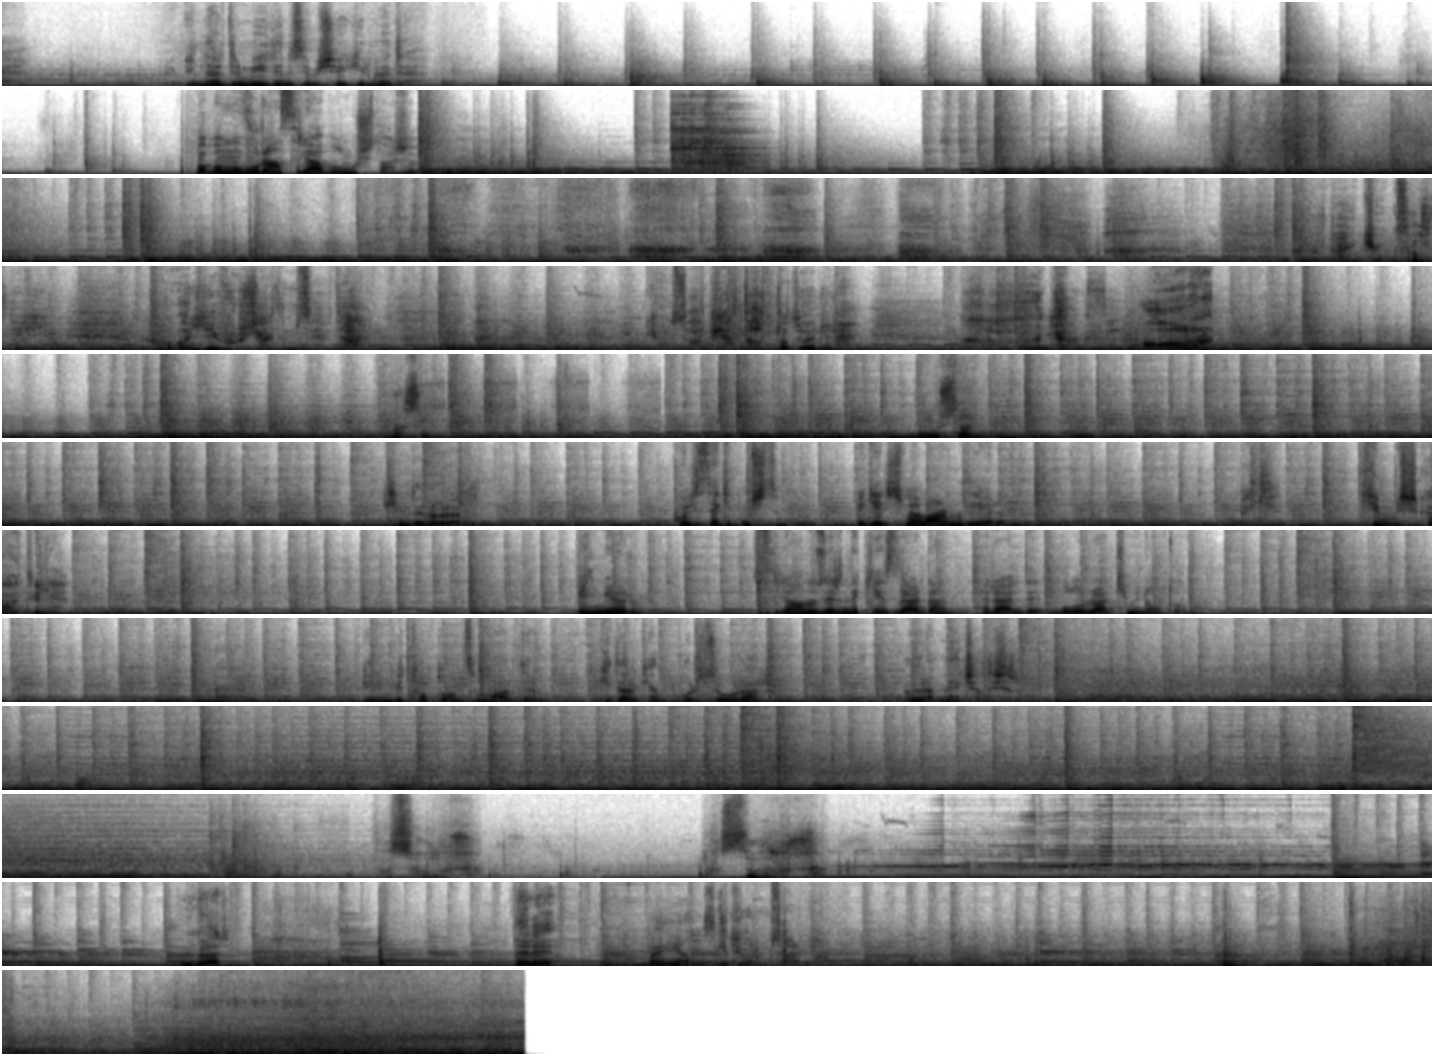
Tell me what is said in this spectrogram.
Günlerdir midenize bir şey girmedi. Babamı vuran silah bulmuşlar. Ben Köksal değil. Ali'yi vuracaktım Sevda. Köksal bir anda atladı önüne. Ah, Köksal. Ah! Nasıl? Bulmuşlar mı? Kimden öğrendin? Polise gitmiştim. Bir gelişme var mı diye aradım. Peki kimmiş katili? Bilmiyorum. Silahın üzerindeki izlerden herhalde bulurlar kimin olduğunu. Benim bir toplantım vardı. Giderken polise uğrar, öğrenmeye çalışırım. Nasıl olur? Nasıl olur? Uygar. Nereye? Ben yalnız gidiyorum Sarp.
